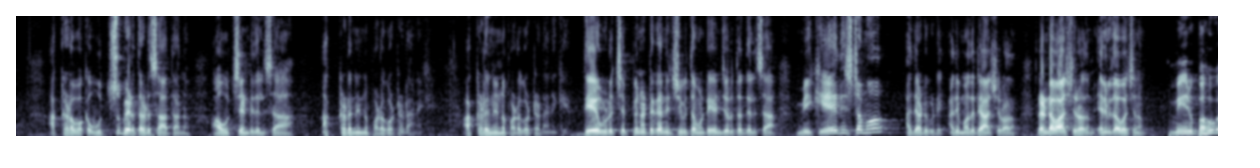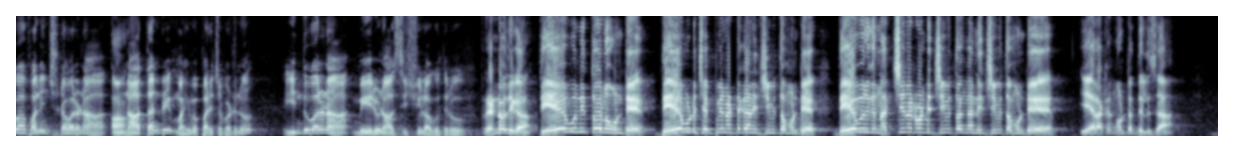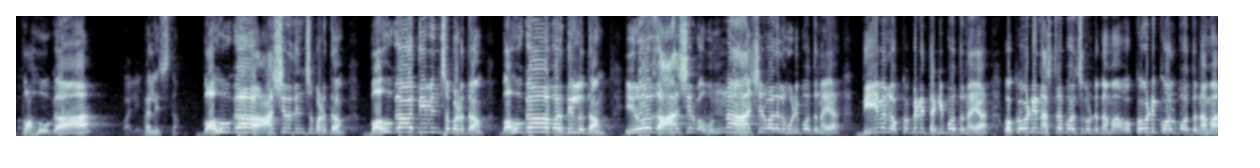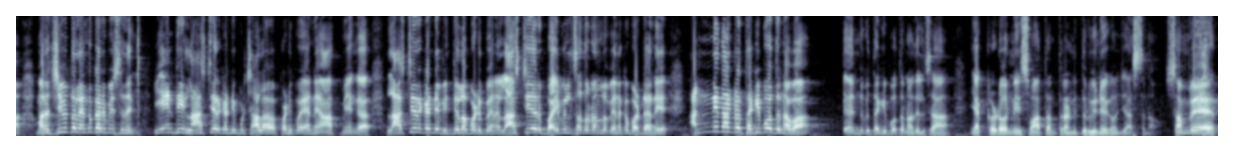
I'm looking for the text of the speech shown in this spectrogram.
అక్కడ ఒక ఉచ్చు పెడతాడు సాతాను. ఆ ఉచ్చు ఏంటి తెలుసా? అక్కడ నిన్ను పడగొట్టడానికి. అక్కడ నిన్ను పడగొట్టడానికి. దేవుడు చెప్పినట్టుగా నీ జీవితం ఉంటే ఏం జరుగుతుందో తెలుసా? మీకు ఏది ఇష్టమో అది అడుగుడి. అది మొదటి ఆశీర్వాదం. రెండవ ఆశీర్వాదం. ఎనిమిదవ వచనం. మీరు బహుగా ఫలించుట వలన. నా తండ్రి మహిమపరచబడును. ఇందువలన మీరు నా శిష్యులగుదురు. రెండవదిగా దేవునితో నువ్వు ఉంటే దేవుడు చెప్పినట్టుగా నీ జీవితం ఉంటే దేవునికి నచ్చినటువంటి జీవితంగా నీ జీవితం ఉంటే ఏ రకంగా ఉంటుంది తెలుసా? బహుగా ఫలిస్తాం. బహుగా ఆశీర్వదించబడతాం బహుగా దీవించబడతాం బహుగా వర్ధిల్లుతాం. ఈరోజు ఆశీర్వా ఉన్న ఆశీర్వాదాలు ఊడిపోతున్నాయా? దీవెనలు ఒక్కొక్కటి తగ్గిపోతున్నాయా? ఒక్కొక్కటి నష్టపరుచుకుంటున్నామా? ఒక్కొక్కటి కోల్పోతున్నామా? మన జీవితంలో ఎందుకు అనిపిస్తుంది? ఏంటి లాస్ట్ ఇయర్ కంటే ఇప్పుడు చాలా పడిపోయానే ఆత్మీయంగా. లాస్ట్ ఇయర్ కంటే విద్యలో పడిపోయాను లాస్ట్ ఇయర్ బైబిల్ చదవడంలో వెనకబడ్డానే అన్ని దాంట్లో తగ్గిపోతున్నావా? ఎందుకు తగ్గిపోతున్నావు తెలుసా? ఎక్కడో నీ స్వాతంత్రాన్ని దుర్వినియోగం చేస్తున్నావు. Somewhere.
